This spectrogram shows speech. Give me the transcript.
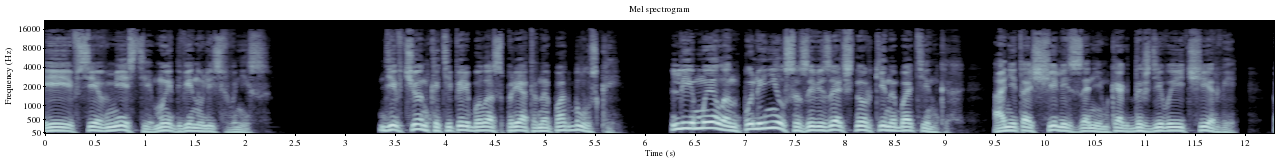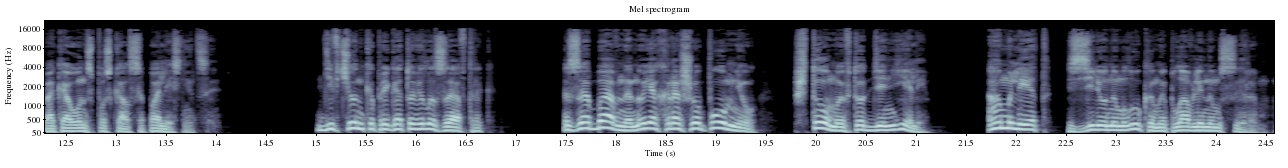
и все вместе мы двинулись вниз. Девчонка теперь была спрятана под блузкой. Ли Меллон поленился завязать шнурки на ботинках. Они тащились за ним, как дождевые черви, пока он спускался по лестнице. Девчонка приготовила завтрак. Забавно, но я хорошо помню, что мы в тот день ели. Омлет с зеленым луком и плавленным сыром.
